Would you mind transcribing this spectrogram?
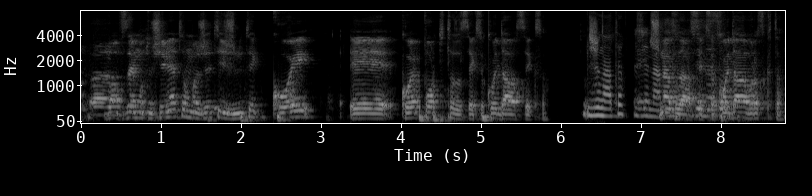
В взаимоотношенията мъжете и жените, кой е, кой е портата за секса? Кой дава секса? Жената. Жената дава секса. Кой дава връзката?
